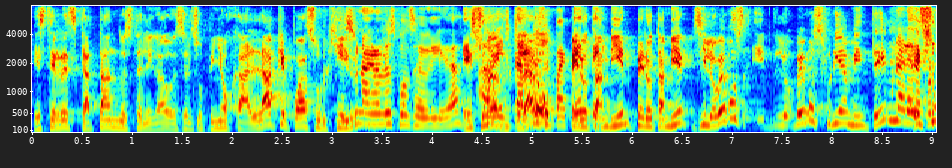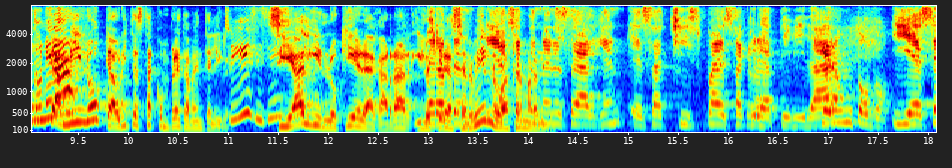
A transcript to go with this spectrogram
esté rescatando este legado de Celso Piña. Ojalá que pueda surgir. Es una gran responsabilidad. Es una, claro, ese paquete. pero también, pero también, si lo vemos, eh, lo vemos fríamente, Un área de es un camino que ahorita está completamente libre. Sí, sí, sí. Si alguien lo quiere agarrar y lo Pero quiere servir, lo va a hacer maravilloso. tener ese alguien, esa chispa, esa creatividad. Que era un todo. Y ese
